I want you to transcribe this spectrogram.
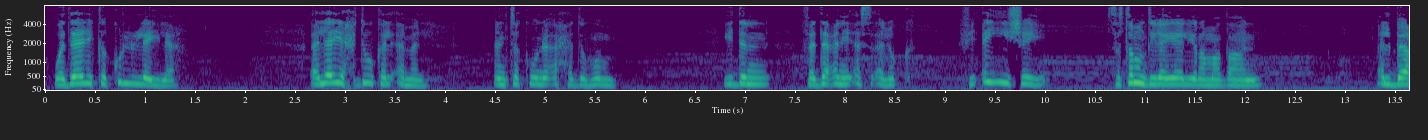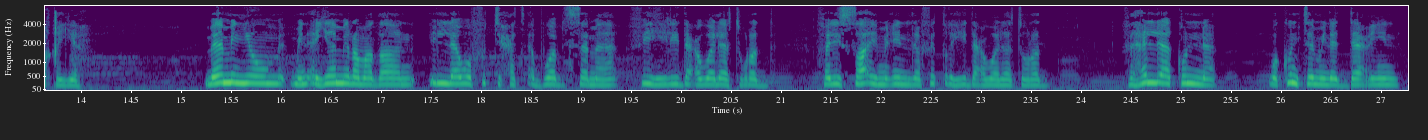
وذلك كل ليلة. ألا يحدوك الأمل أن تكون أحدهم؟ إذا فدعني أسألك في أي شيء ستمضي ليالي رمضان الباقية؟ ما من يوم من أيام رمضان إلا وفتحت أبواب السماء فيه لدعوة لا ترد فللصائم عند فطره دعوة لا ترد. فهلا كنا وكنت من الداعين؟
